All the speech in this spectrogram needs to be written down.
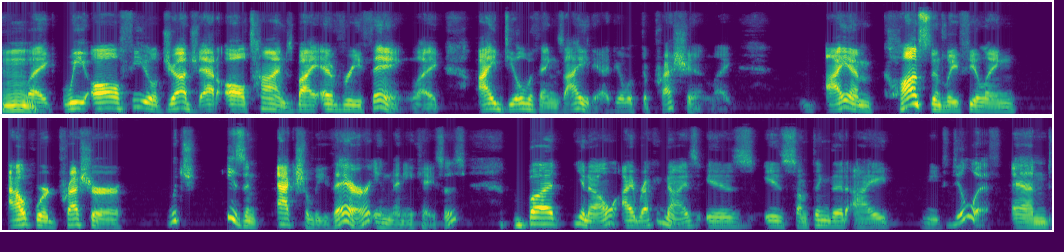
Mm. like we all feel judged at all times by everything. Like i deal with anxiety i deal with depression. Like i am constantly feeling outward pressure which isn't actually there in many cases but you know i recognize is is something that i need to deal with. And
